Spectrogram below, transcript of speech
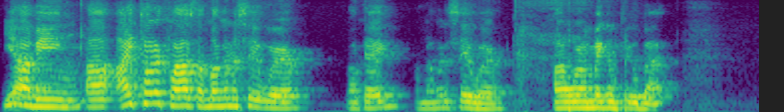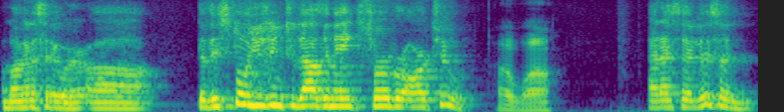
Yeah, I mean, uh, I taught a class. I'm not going to say where. Okay, I'm not going to say where. I don't want to make them feel bad. I'm not going to say where. Uh, that they're still using 2008 server R2. Oh wow. And I said, listen,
